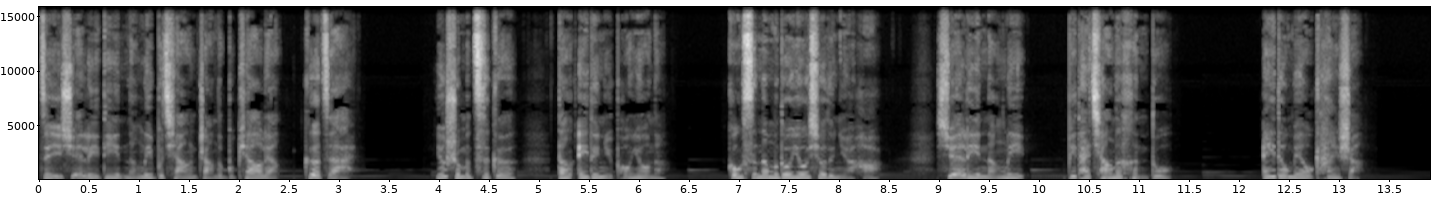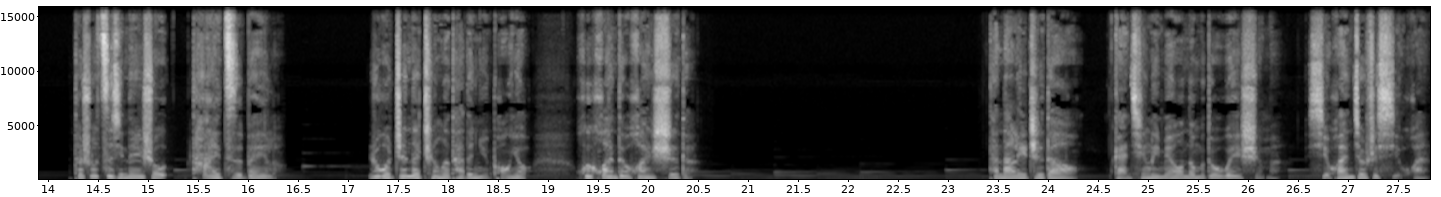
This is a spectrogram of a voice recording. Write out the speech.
自己学历低，能力不强，长得不漂亮，个子矮，有什么资格当 A 的女朋友呢？公司那么多优秀的女孩，学历能力比她强的很多，A 都没有看上。他说自己那时候太自卑了，如果真的成了他的女朋友，会患得患失的。他哪里知道，感情里没有那么多为什么，喜欢就是喜欢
